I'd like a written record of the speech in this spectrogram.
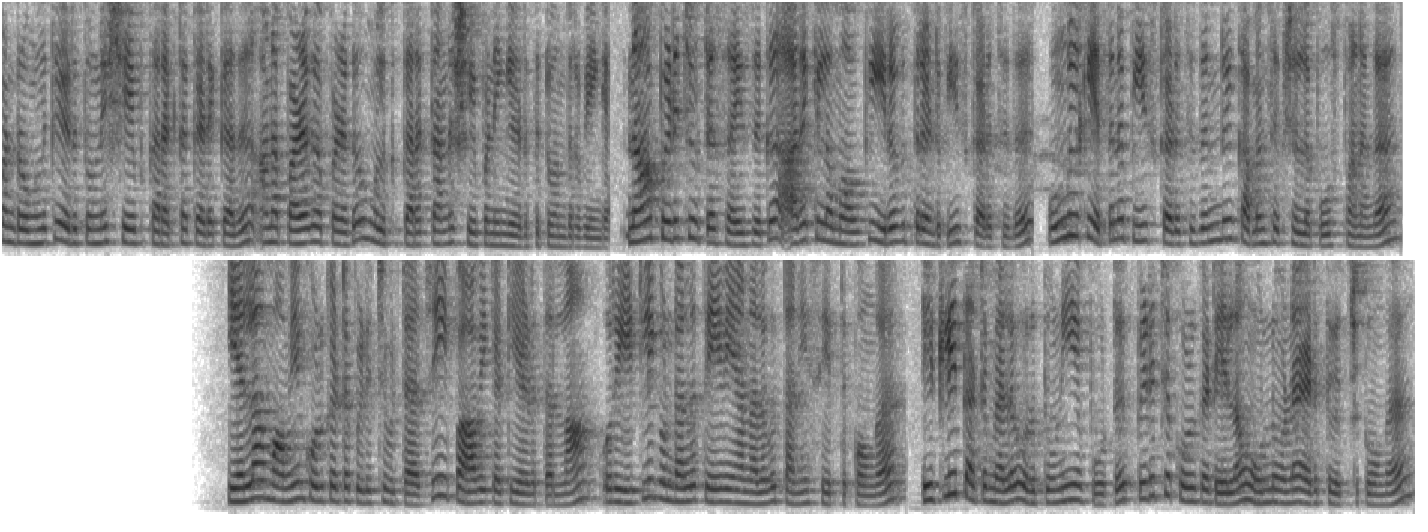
பண்ணுறவங்களுக்கு எடுத்தோடனே ஷேப் கரெக்டாக கிடைக்காது. ஆனால் பழக பழக உங்களுக்கு கரெக்டான ஷேப்பை நீங்கள் எடுத்துகிட்டு வந்துடுவீங்க நான் பிடிச்சு விட்ட சைஸுக்கு அரை கிலோ மாவுக்கு இருபத்தி ரெண்டு பீஸ் கிடச்சிது. உங்களுக்கு எத்தனை பீஸ் கிடச்சிதுன்னு கமெண்ட் செக்ஷனில் போஸ்ட் பண்ணுங்கள் எல்லா மாவையும் கொழுக்கட்டை பிடிச்சு விட்டாச்சு. இப்போ ஆவி கட்டி எடுத்துடலாம். ஒரு இட்லி குண்டால தேவையான அளவு தண்ணி சேர்த்துக்கோங்க. இட்லி தட்டு மேலே ஒரு துணியை போட்டு பிடிச்ச கொழுக்கட்டையெல்லாம் ஒன்று ஒன்றா எடுத்து வச்சுக்கோங்க.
